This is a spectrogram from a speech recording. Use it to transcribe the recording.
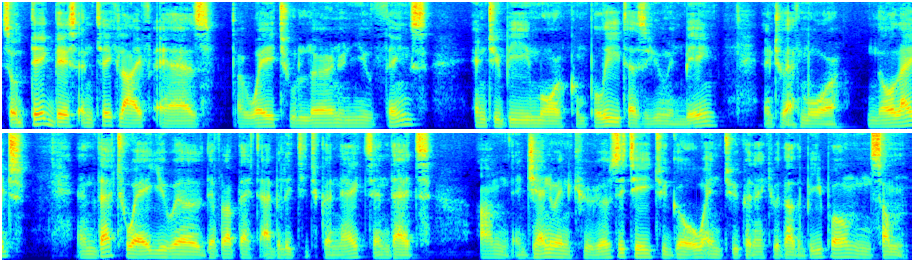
So take this and take life as a way to learn new things and to be more complete as a human being and to have more knowledge. And that way you will develop that ability to connect and that um, genuine curiosity to go and to connect with other people in some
